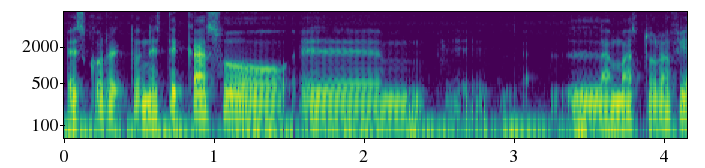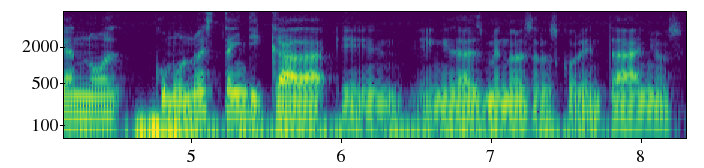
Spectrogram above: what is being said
Es correcto. En este caso, eh, eh, la mastografía, no, como no está indicada en, edades menores a los 40 años,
